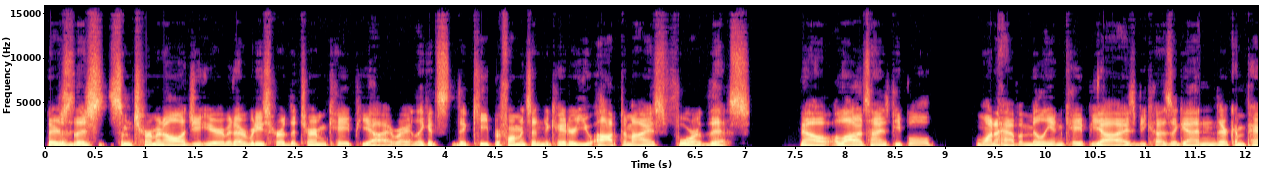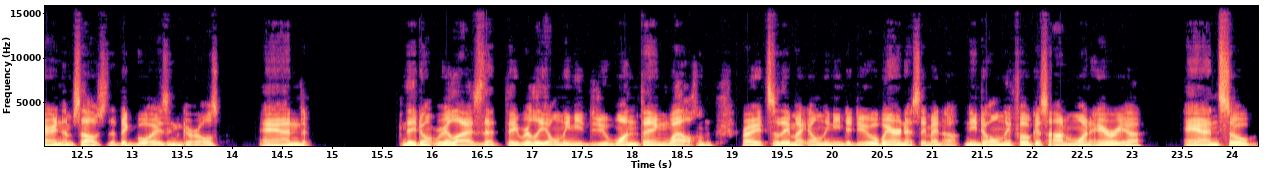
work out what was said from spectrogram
there's there's some terminology here, but everybody's heard the term KPI, right? Like it's the key performance indicator. You optimize for this. Now, a lot of times people want to have a million KPIs because again, they're comparing themselves to the big boys and girls and they don't realize that they really only need to do one thing well, right? So they might only need to do awareness. They might need to only focus on one area. And so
